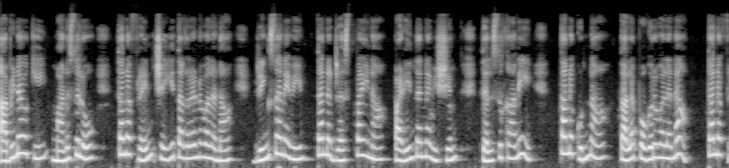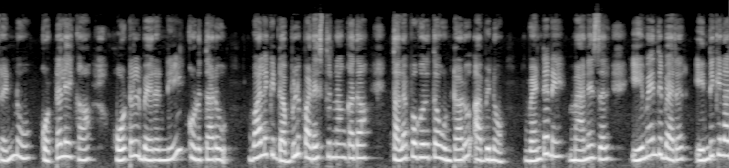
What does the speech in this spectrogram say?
అభినవ్కి మనసులో తన ఫ్రెండ్ చెయ్యి తగలడం వలన డ్రింక్స్ అనేవి తన డ్రెస్ పైన పడిందన్న విషయం తెలుసు కానీ తనకున్న తల పొగరు వలన తన ఫ్రెండ్ను కొట్టలేక హోటల్ బేరన్ని కొడతాడు. వాళ్ళకి డబ్బులు పడేస్తున్నాం కదా తల పొగరుతో ఉంటాడు అభినవ్. వెంటనే మేనేజర్ ఏమైంది బేరర్? ఎందుకిలా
